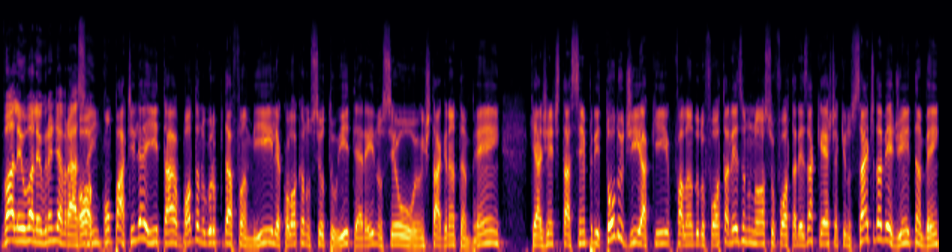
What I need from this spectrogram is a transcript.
Valeu, valeu. Grande abraço, Ó, hein? compartilha aí, tá? Bota no grupo da família, coloca no seu Twitter aí, no seu Instagram também, que a gente tá sempre, todo dia aqui, falando do Fortaleza, no nosso Fortaleza Cast, aqui no site da Verdinha e também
